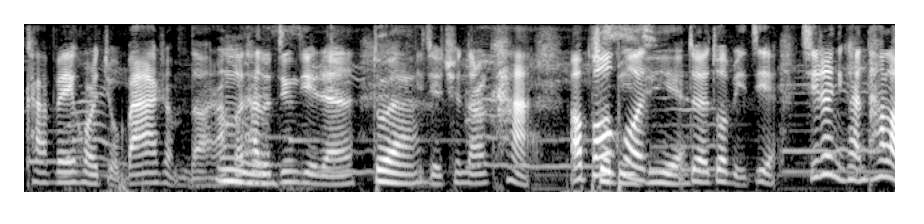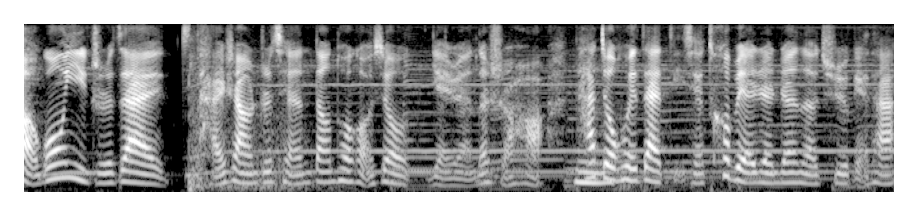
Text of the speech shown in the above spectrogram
咖啡或者酒吧什么的，然后和她的经纪人对一起去那儿看，然后包括对做笔记。其实你看，她老公一直在台上之前当脱口秀演员的时候，他就会在底下特别认真的去给他。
